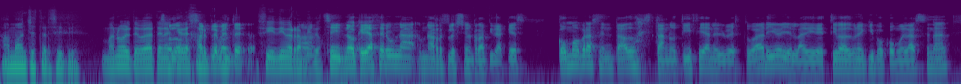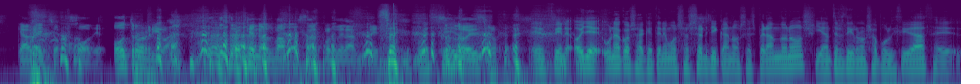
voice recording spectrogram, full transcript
Manchester City. Manuel, te voy a tener que dejar. Simplemente. Sí, dime rápido. Ah, sí, no, quería hacer una, una reflexión rápida, que es cómo habrá sentado esta noticia en el vestuario y en la directiva de un equipo como el Arsenal que habrá dicho, joder, otro rival, otro que nos va a pasar por delante. Pues Solo eso. En fin, oye, una cosa, que tenemos a Sergi Canos esperándonos y antes de irnos a publicidad, eh,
